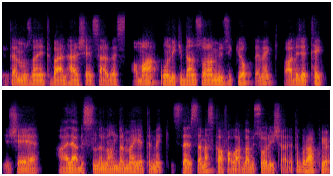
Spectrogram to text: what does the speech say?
1 Temmuz'dan itibaren her şey serbest ama 12'den sonra müzik yok demek sadece tek bir şeye hala bir sınırlandırma getirmek ister istemez kafalarda bir soru işareti bırakıyor.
